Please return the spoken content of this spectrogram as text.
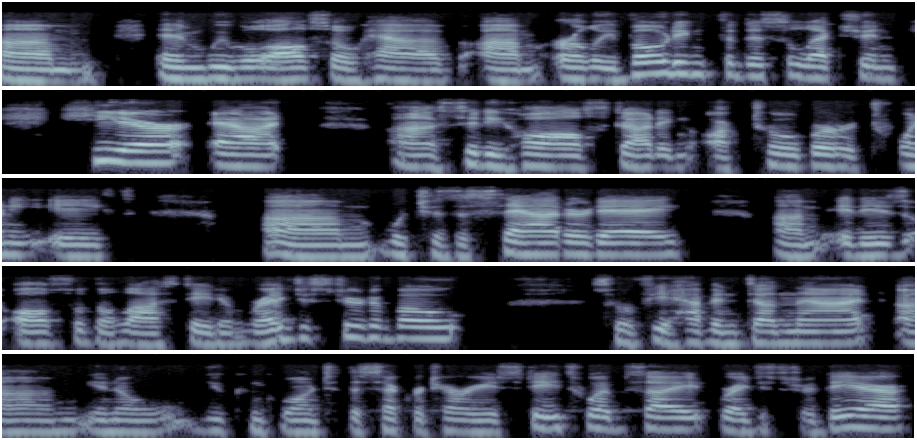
Um, and we will also have um, early voting for this election here at uh, City Hall starting October 28th, um, which is a Saturday. Um, it is also the last day to register to vote. So if you haven't done that, um, you know, you can go onto the Secretary of State's website, register there.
